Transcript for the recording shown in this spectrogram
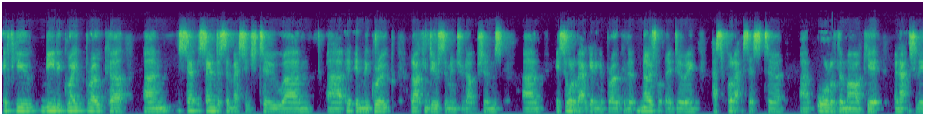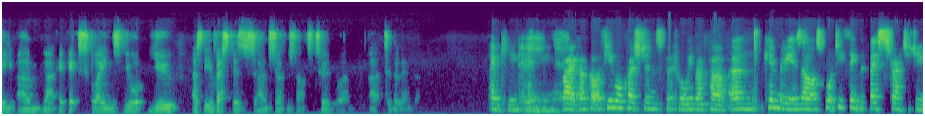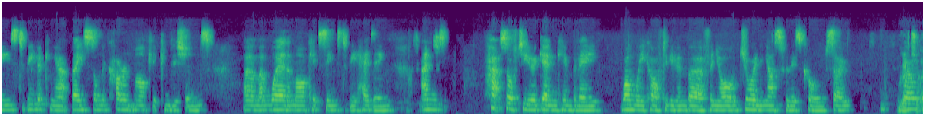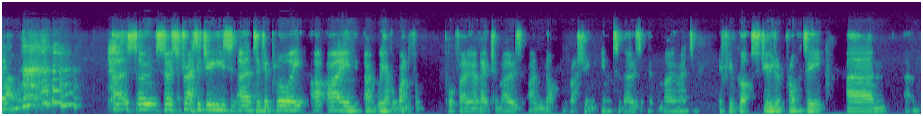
if you need a great broker, um, se- send us a message to um, uh, in the group, and I can do some introductions. Um, it's all about getting a broker that knows what they're doing, has full access to uh, all of the market, and actually um, explains your you as the investor's um, circumstance to um, uh, to the lender. Thank you. Right, I've got a few more questions before we wrap up. Um, Kimberly has asked, what do you think the best strategies to be looking at based on the current market conditions? um, and where the market seems to be heading. And hats off to you again, Kimberly, one week after giving birth, and you're joining us for this call. So, well uh, so, so strategies uh, to deploy. I, I uh, we have a wonderful portfolio of HMOs. I'm not rushing into those at the moment. If you've got student property, um,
